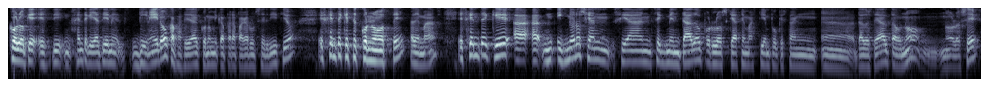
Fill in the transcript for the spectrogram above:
con lo que es gente que ya tiene dinero, capacidad económica para pagar un servicio, es gente que te conoce, además, es gente que, ah, ignoro si han, han, segmentado por los que hace más tiempo que están dados de alta o no, no lo sé,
